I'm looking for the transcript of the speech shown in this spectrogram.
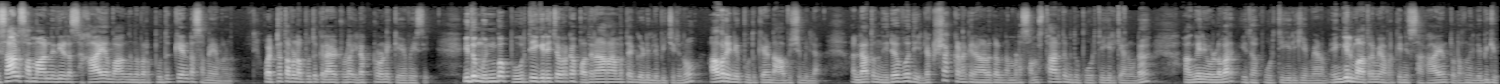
കിസാൻ സമ്മാൻ നിധിയുടെ സഹായം വാങ്ങുന്നവർ പുതുക്കേണ്ട സമയമാണ്. ഒറ്റത്തവണ പുതുക്കലായിട്ടുള്ള ഇലക്ട്രോണിക് കെ വൈ സി ഇത് മുൻപ് പൂർത്തീകരിച്ചവർക്ക് പതിനാറാമത്തെ ഗഡ് ലഭിച്ചിരുന്നു. അവർ ഇനി പുതുക്കേണ്ട ആവശ്യമില്ല. അല്ലാത്ത നിരവധി ലക്ഷക്കണക്കിന് ആളുകൾ നമ്മുടെ സംസ്ഥാനത്തും ഇത് പൂർത്തീകരിക്കാനുണ്ട്. അങ്ങനെയുള്ളവർ ഇത് പൂർത്തീകരിക്കുകയും വേണം. എങ്കിൽ മാത്രമേ അവർക്ക് ഇനി സഹായം തുടർന്ന് ലഭിക്കൂ.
